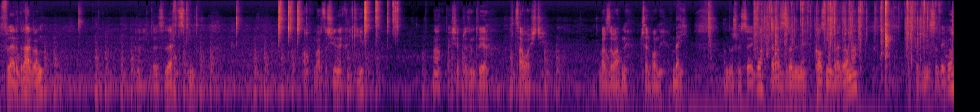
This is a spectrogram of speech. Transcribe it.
Flare Dragon. A, to jest left spin. O, bardzo silne kliki. No, tak się prezentuje w całości. Bardzo ładny, czerwony bej. Odłóżmy sobie go. Teraz zrobimy Cosmo Dragona. Otworzymy sobie go.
